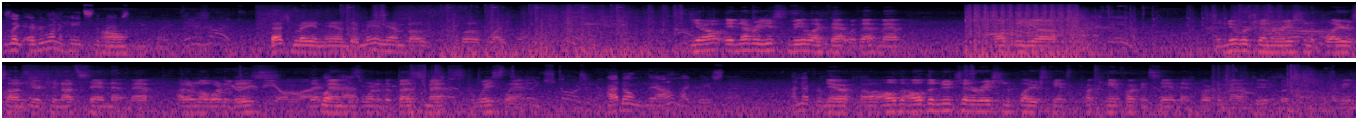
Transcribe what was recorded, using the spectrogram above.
It's like everyone hates the maps Oh. that you like. That's me and him, but me and him both love Wasteland. You know, it never used to be like that with that map. All the uh, the newer generation of players on here cannot stand that map. I don't know what it is. That What map, map? is one of the best maps, Wasteland. I don't yeah, I don't like Wasteland. I never Yeah, uh, all the all the new generation of players can't can't fucking stand that fucking map, dude. But I mean,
